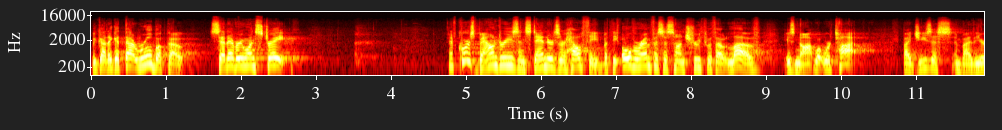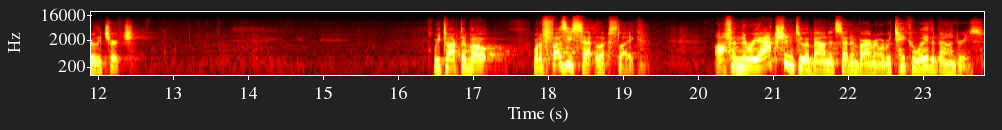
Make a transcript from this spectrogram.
We've got to get that rule book out, set everyone straight. And of course, boundaries and standards are healthy, but the overemphasis on truth without love is not what we're taught by Jesus and by the early church. We talked about what a fuzzy set looks like. Often the reaction to a bounded set environment where we take away the boundaries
